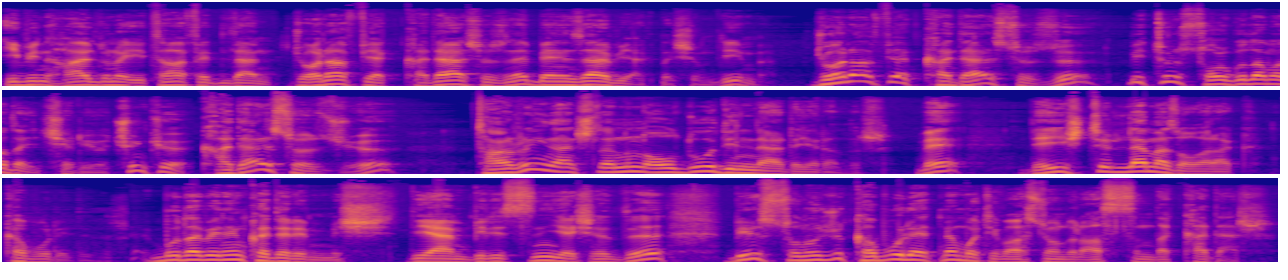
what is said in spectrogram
İbn Haldun'a ithaf edilen coğrafya kader sözüne benzer bir yaklaşım değil mi? Coğrafya kader sözü bir tür sorgulama da içeriyor. Çünkü kader sözcüğü Tanrı inançlarının olduğu dinlerde yer alır ve değiştirilemez olarak kabul edilir. Bu da benim kaderimmiş diyen birisinin yaşadığı bir sonucu kabul etme motivasyondur aslında kader.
